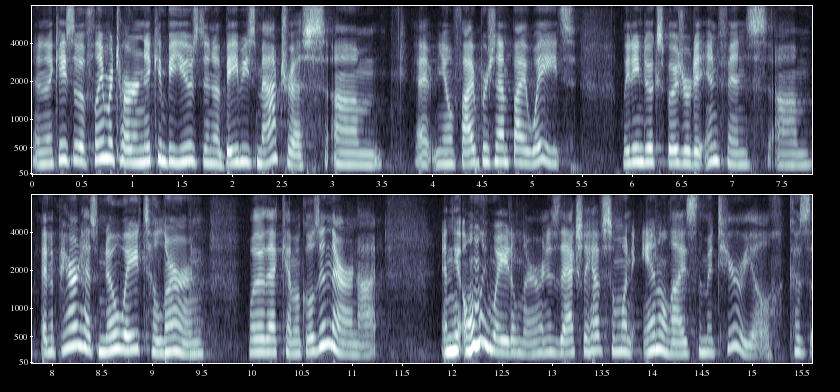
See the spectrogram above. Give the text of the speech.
In the case of a flame retardant, it can be used in a baby's mattress, um, at, you know, 5% by weight, leading to exposure to infants. Um, and the parent has no way to learn whether that chemical is in there or not. And the only way to learn is to actually have someone analyze the material. Because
